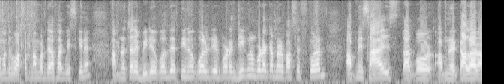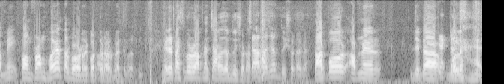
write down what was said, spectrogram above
আমাদের হোয়াটসঅ্যাপ নাম্বার দেওয়া থাকবে স্ক্রিনে আপনার চাইলে ভিডিও কল দিয়ে তিনও কোয়ালিটির প্রোডাক্ট যে কোনো প্রোডাক্ট আপনারা পারচেস করেন আপনি সাইজ তারপর আপনার কালার আপনি কনফার্ম হয়ে তারপর অর্ডার করতে পারবেন। করতে পারবেন। এটার প্রাইস পড়বে আপনার চার হাজার দুইশো টাকা। চার হাজার দুইশো টাকা। তারপর আপনার যেটা বলে হ্যাঁ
